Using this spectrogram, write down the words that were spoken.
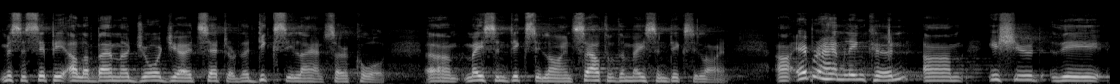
Mississippi, Alabama, Georgia, etc., the Dixieland, so called, um, Mason Dixie line, south of the Mason Dixie line. Uh, Abraham Lincoln um, issued the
